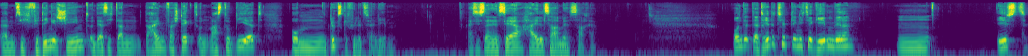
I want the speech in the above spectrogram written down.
ähm, sich für Dinge schämt und der sich dann daheim versteckt und masturbiert, um Glücksgefühle zu erleben. Es ist eine sehr heilsame Sache. Und der dritte Tipp, den ich dir geben will, mm, ist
